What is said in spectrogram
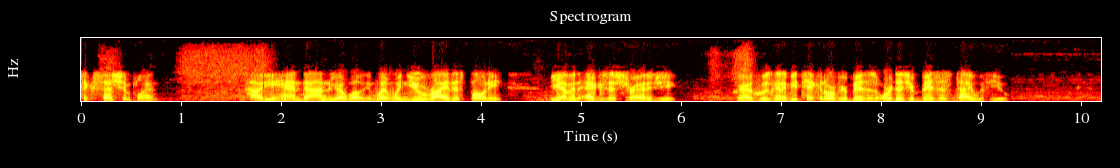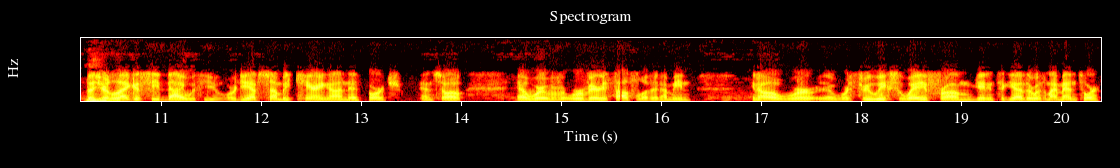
succession plan? How do you hand down, you know, well, when, when you ride this pony, you have an exit strategy, right? Who's going to be taking over your business or does your business die with you? Does your legacy die with you, or do you have somebody carrying on that torch? And so, you know, we're we're very thoughtful of it. I mean, you know, we're we're three weeks away from getting together with my mentor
